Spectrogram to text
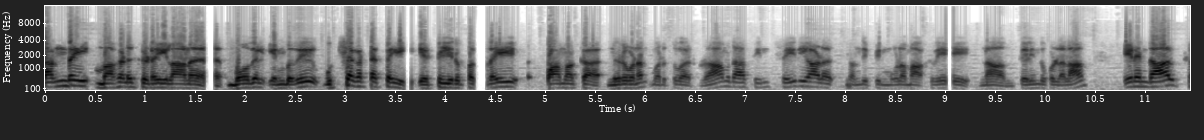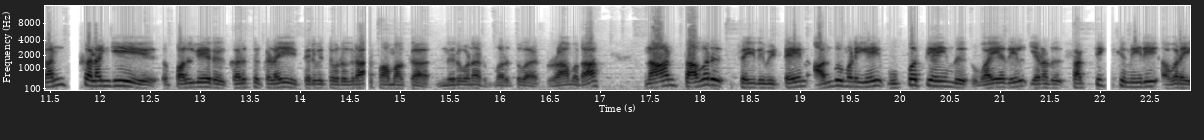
தந்தை மகனுக்கு இடையிலான மோதல் என்பது உச்சகட்டத்தை எட்டியிருப்பதை பாமக நிறுவனர் மருத்துவர் ராமதாஸின் செய்தியாளர் சந்திப்பின் மூலமாகவே நாம் தெரிந்து கொள்ளலாம். ஏனென்றால் கண் கலங்கி பல்வேறு கருத்துக்களை தெரிவித்து வருகிறார் பாமக நிறுவனர் மருத்துவர் ராமதாஸ். நான் தவறு செய்துவிட்டேன். அன்புமணியை முப்பத்தி ஐந்து வயதில் எனது சக்திக்கு மீறி அவரை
